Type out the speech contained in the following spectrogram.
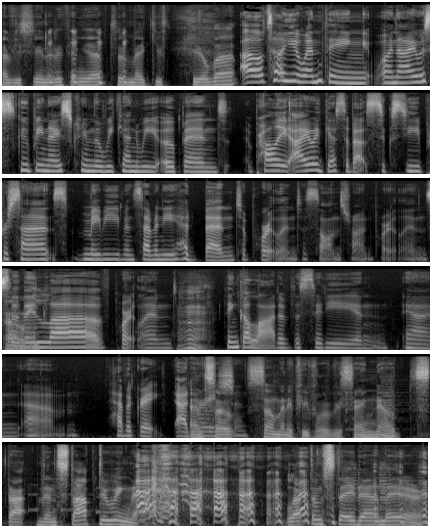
Have you seen anything yet to make you feel that? I'll tell you one thing. When I was scooping ice cream the weekend we opened, probably I would guess about 60%, maybe even 70 had been to Portland, to Salt and Portland. So Oh, they okay. love Portland, Mm. think a lot of the city and, and um, have a great admiration. And so, so many people would be saying, "No, stop! Then stop doing that. Let them stay down there."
